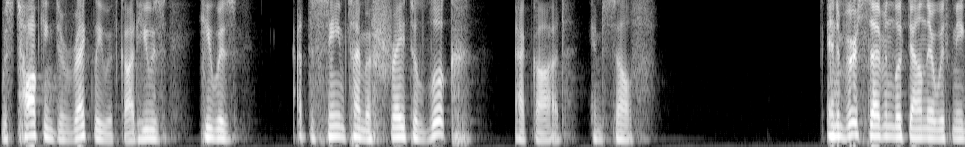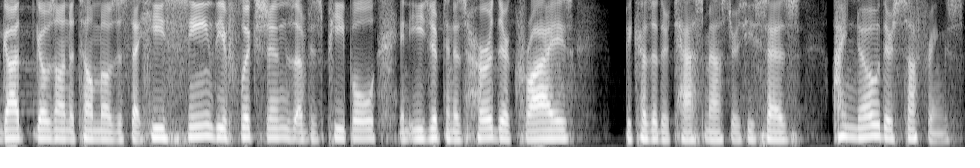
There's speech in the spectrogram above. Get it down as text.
was talking directly with God. He was, he was at the same time afraid to look at God himself. And in verse 7, look down there with me, God goes on to tell Moses that he's seen the afflictions of his people in Egypt and has heard their cries because of their taskmasters. He says, I know their sufferings,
